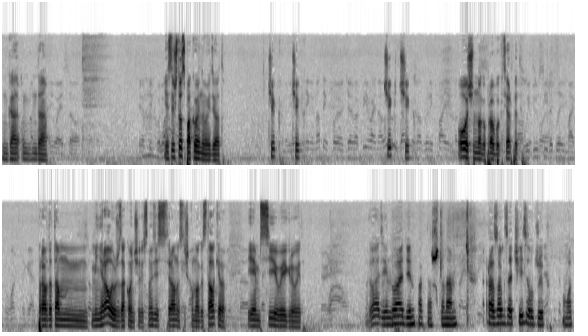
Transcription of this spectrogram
Га- да. Если что, спокойно уйдет. Чик, чик. Чик-чик. Очень много пробок терпит. Правда, там минералы уже закончились, но здесь все равно слишком много сталкеров, и МС выигрывает. 2-1. 2-1 пока что, да. Разок зачизил джип. Вот.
